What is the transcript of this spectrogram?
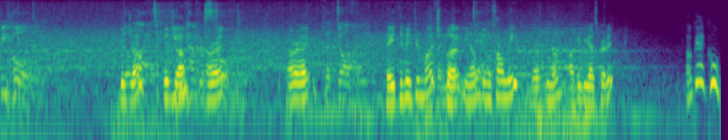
Behold, Good job, light good job. have All restored, right, all right. the dawn. They didn't do much, but you know, day. it was all me. But you know, I'll give you guys credit. Okay, cool.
